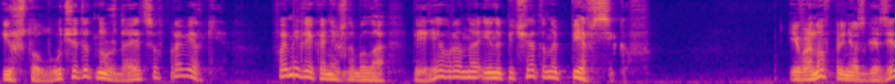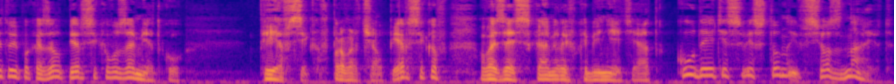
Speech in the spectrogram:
и что луч этот нуждается в проверке. Фамилия, конечно, была переврана и напечатана Певсиков. Иванов принес газету и показал Персикову заметку. «Певсиков!» — проворчал Персиков, возясь с камерой в кабинете. «Откуда эти свистуны все знают?»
